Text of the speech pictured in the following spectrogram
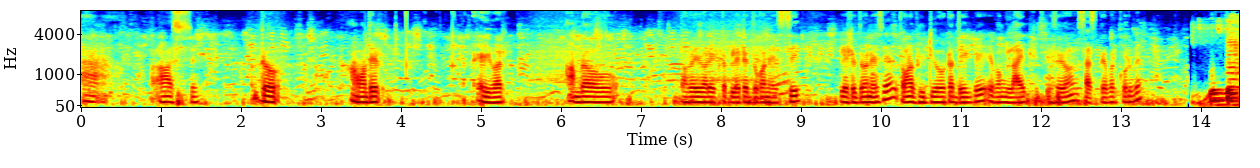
হ্যাঁ, আসছে। তো আমাদের এইবার আমরাও ধরো এবার একটা প্লেটের দোকানে এসেছি। প্লেটের দোকানে এসে তোমরা ভিডিওটা দেখবে এবং লাইক এবং সাবস্ক্রাইবার করবে। Música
